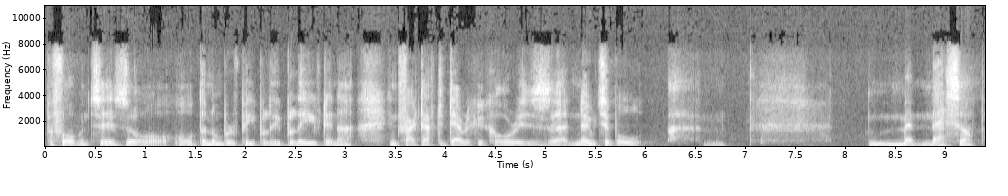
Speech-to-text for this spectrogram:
performances or, or the number of people who believed in her. In fact, after Derek Acorah's uh, notable me- mess up,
